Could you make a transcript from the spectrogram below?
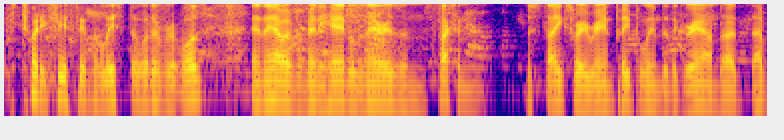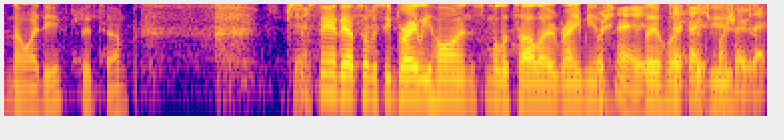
He's 25th in the list or whatever it was. And however many handled and errors and fucking mistakes where he ran people into the ground, I have no idea. But um, some standouts, obviously, Brailey Hynes, Mulitalo, Ramien. But you know, they all don't, don't just brush over that.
